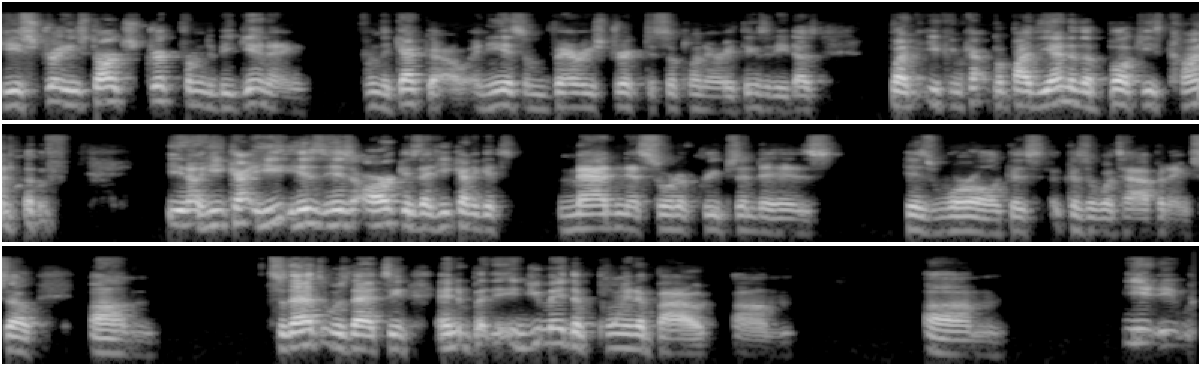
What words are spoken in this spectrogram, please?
he's stri- he starts strict from the beginning, from the get go, and he has some very strict disciplinary things that he does. But you can, but by the end of the book, he's kind of, you know, he he his his arc is that he kind of gets madness sort of creeps into his his world because because of what's happening. So um so that was that scene. And but and you made the point about um um you,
